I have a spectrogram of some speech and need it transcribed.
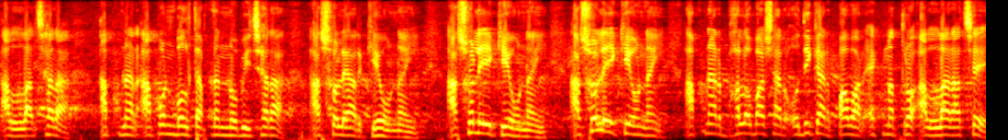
আল্লাহ ছাড়া, আপনার আপন বলতে আপনার নবী ছাড়া আসলে আর কেউ নাই। আসলে কেউ নাই আসলে কেউ নাই। আপনার ভালোবাসার অধিকার পাওয়ার একমাত্র আল্লাহর আছে,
